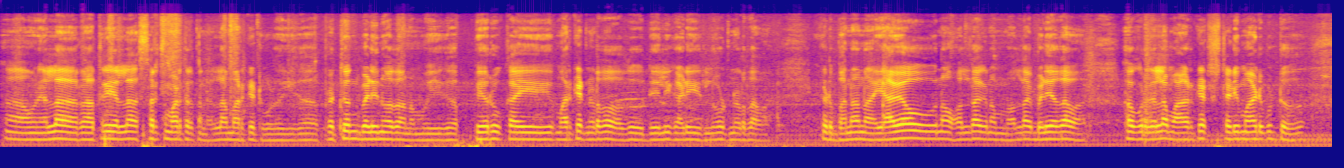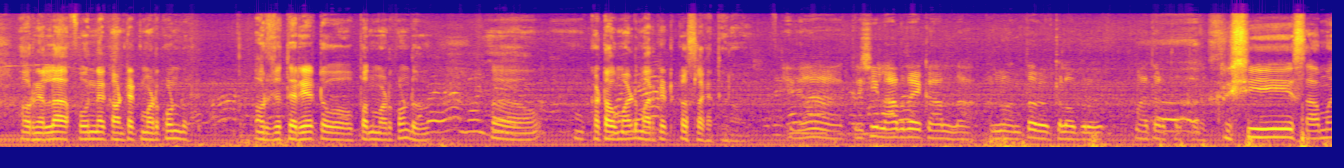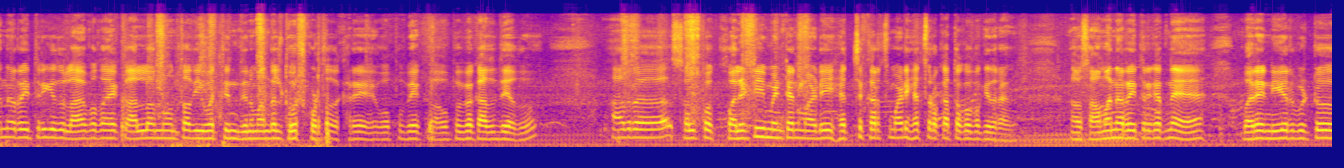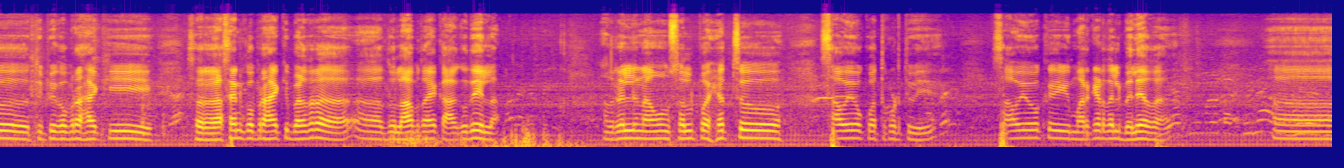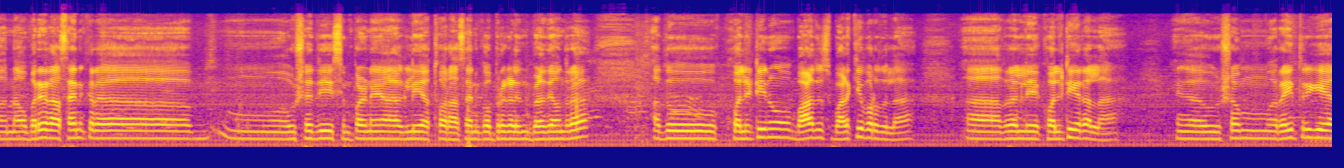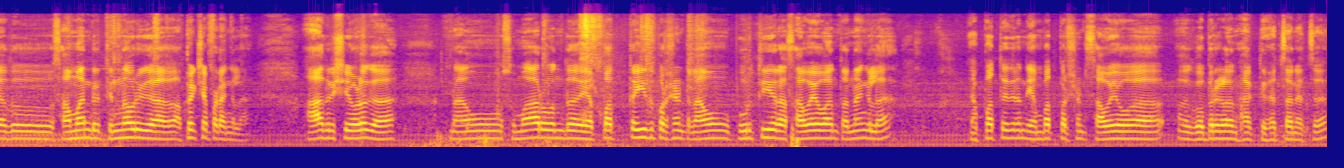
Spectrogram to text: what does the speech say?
ಆ, ಅವನೆಲ್ಲ ರಾತ್ರಿ ಎಲ್ಲ ಸರ್ಚ್ ಮಾಡ್ತಿರ್ತಾನೆ ಎಲ್ಲ ಮಾರ್ಕೆಟ್ಗಳು. ಈಗ ಪ್ರತಿಯೊಂದು ಬೆಳೆನೂ ಅದಾವೆ ನಮ್ಮ ಈಗ ಪೇರುಕಾಯಿ ಮಾರ್ಕೆಟ್ ನಡೆದಾವ. ಅದು ಡೈಲಿ ಗಾಡಿ ಲೋಡ್ ನಡೆದಾವ. ಈ ಕಡೆ ಬನಾನ ಯಾವ್ಯಾವ ನಾವು ಹೊಲ್ದಾಗ ನಮ್ಮ ಹೊಲ್ದಾಗ ಬೆಳೆ ಅದಾವ ಅವ್ರದ್ದೆಲ್ಲ ಮಾರ್ಕೆಟ್ ಸ್ಟಡಿ ಮಾಡಿಬಿಟ್ಟು ಅವ್ರನ್ನೆಲ್ಲ ಫೋನ್ನಾಗ ಕಾಂಟ್ಯಾಕ್ಟ್ ಮಾಡಿಕೊಂಡು ಅವ್ರ ಜೊತೆ ರೇಟು ಒಪ್ಪಂದ ಮಾಡಿಕೊಂಡು ಕಟಾವು ಮಾಡಿ ಮಾರ್ಕೆಟ್ ಕಳಿಸ್ಲಾಕತ್ತೀವಿ ನಾವು. ಈಗ ಕೃಷಿ ಲಾಭದಾಯಕ ಅಲ್ಲ ಅನ್ನುವಂಥವ್ರು ಕೆಲವೊಬ್ಬರು ಮಾತಾಡ್ತಾರೆ ಕೃಷಿ ಸಾಮಾನ್ಯ ರೈತರಿಗೆ ಇದು ಲಾಭದಾಯಕ ಅಲ್ಲ ಅನ್ನುವಂಥದ್ದು ಇವತ್ತಿನ ದಿನಮಾನದಲ್ಲಿ ತೋರಿಸ್ಕೊಡ್ತದೆ ಖರೆ. ಒಪ್ಪಬೇಕು ಒಪ್ಪಬೇಕಾದದ್ದೇ ಅದು. ಆದ್ರೆ ಸ್ವಲ್ಪ ಕ್ವಾಲಿಟಿ ಮೇಂಟೈನ್ ಮಾಡಿ ಹೆಚ್ಚು ಖರ್ಚು ಮಾಡಿ ಹೆಚ್ಚು ರೊಕ್ಕ ತೊಗೋಬೇಕು ಇದ್ರಾಗ. ನಾವು ಸಾಮಾನ್ಯ ರೈತರಿಗತ್ನೆ ಬರೀ ನೀರು ಬಿಟ್ಟು ತಿಪ್ಪಿ ಗೊಬ್ಬರ ಹಾಕಿ ಸ ರಾಸಾಯನಿಕ ಗೊಬ್ಬರ ಹಾಕಿ ಬೆಳೆದ್ರೆ ಅದು ಲಾಭದಾಯಕ ಆಗೋದೇ ಇಲ್ಲ. ಅದರಲ್ಲಿ ನಾವು ಸ್ವಲ್ಪ ಹೆಚ್ಚು ಸಾವಯವಕ್ಕೆ ಒತ್ತು ಕೊಡ್ತೀವಿ. ಸಾವಯವಕ್ಕೆ ಈ ಮಾರ್ಕೆಟ್ದಲ್ಲಿ ಬೆಲೆ ಅದ. ನಾವು ಬರೀ ರಾಸಾಯನಿಕ ಔಷಧಿ, ಸಿಂಪಡಣೆ ಆಗಲಿ ಅಥವಾ ರಾಸಾಯನಿಕ ಗೊಬ್ಬರಗಳಿಂದ ಬೆಳೆದೇವಂದ್ರೆ ಅದು ಕ್ವಾಲಿಟಿನೂ ಭಾಳ ದಿವಸ ಬಾಳಿಕೆ ಬರೋದಿಲ್ಲ. ಅದರಲ್ಲಿ ಕ್ವಾಲಿಟಿ ಇರಲ್ಲ. ವಿಷಮ್ ರೈತರಿಗೆ ಅದು ಸಾಮಾನ್ಯ ತಿನ್ನೋರಿಗೆ ಅಪೇಕ್ಷೆ ಪಡಂಗಿಲ್ಲ. ಆ ದೃಷ್ಟಿಯೊಳಗೆ ನಾವು ಸುಮಾರು ಒಂದು ಎಪ್ಪತ್ತೈದು ಪರ್ಸೆಂಟ್ ನಾವು ಪೂರ್ತಿ ಸಾವಯವ ಅಂತ ಅನ್ನಂಗಿಲ್ಲ. ಎಪ್ಪತ್ತೈದರಿಂದ ಎಂಬತ್ತು ಪರ್ಸೆಂಟ್ ಸಾವಯವ ಗೊಬ್ಬರಗಳನ್ನು ಹಾಕ್ತೀವಿ ಹೆಚ್ಚಾನ ಹೆಚ್ಚು.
